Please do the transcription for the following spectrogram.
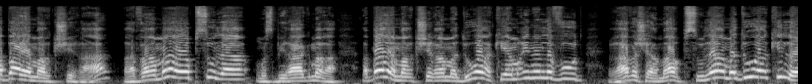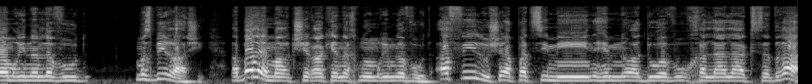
אביי אמר כשרה, רבא אמר פסולה. מסבירה הגמרא. אביי אמר כשרה מדוע? כי אמרינן לבוד. רבא שאמר פסולה מדוע? כי לא אמרינן לבוד. מסביר רש"י, אביי אמר כשרה כי אנחנו אומרים לבוד, אפילו שהפצימין הם נועדו עבור חלל האכסדרה,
